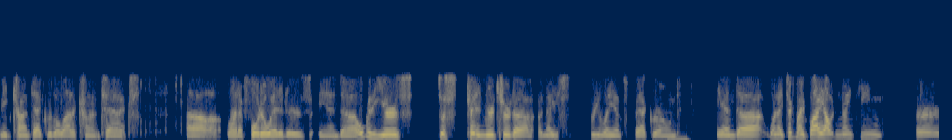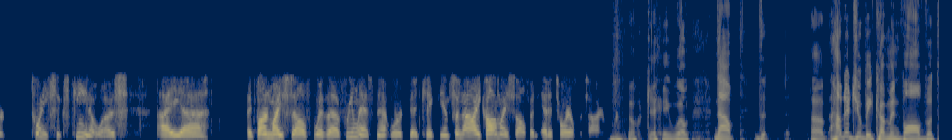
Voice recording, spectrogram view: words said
made contact with a lot of contacts, uh, a lot of photo editors, and uh, over the years, just kind of nurtured a, a nice freelance background. And uh, when I took my buyout in 19 or 2016, it was I uh, I found myself with a freelance network that kicked in. So now I call myself an editorial photographer. Okay, well, now, the, uh, how did you become involved with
